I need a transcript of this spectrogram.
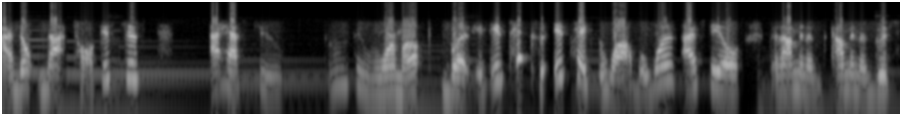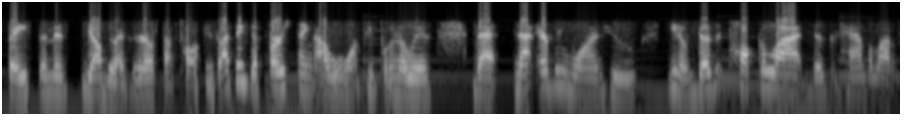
I don't not talk. It's just I have to I don't say warm up, but it, it takes it takes a while. But once I feel that I'm in a I'm in a good space, and then y'all be like, "Girl, stop talking." So I think the first thing I will want people to know is that not everyone who you know doesn't talk a lot, doesn't have a lot of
